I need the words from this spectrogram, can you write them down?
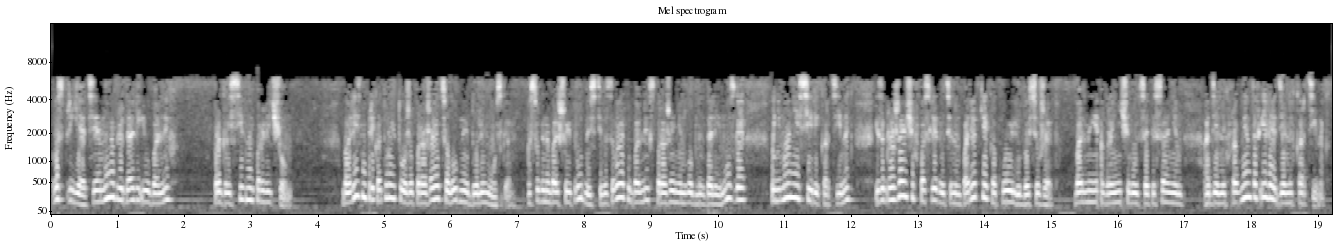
восприятие мы наблюдали и у больных прогрессивным параличом, болезнь, при которой тоже поражаются лобные доли мозга. Особенно большие трудности вызывают у больных с поражением лобных долей мозга понимание серии картинок, изображающих в последовательном порядке какой-либо сюжет. Больные ограничиваются описанием отдельных фрагментов или отдельных картинок –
